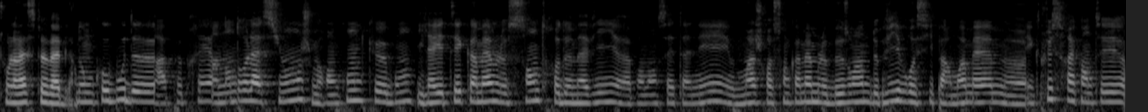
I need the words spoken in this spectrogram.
tout, le reste va bien. Donc au bout de à peu près un an de relation, je me rends compte que bon, il a été quand même le centre de ma vie euh, pendant cette année. Moi, je ressens quand même le besoin de vivre aussi par moi-même euh, et plus fréquenter euh,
